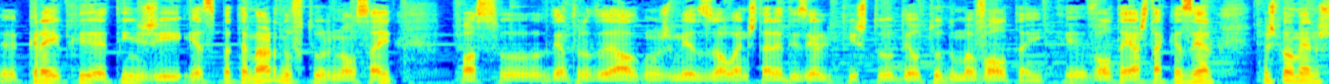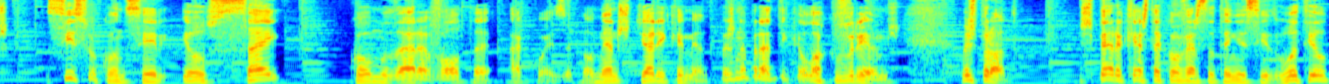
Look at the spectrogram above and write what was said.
eh, creio que atingi esse patamar, no futuro não sei. Posso, dentro de alguns meses ou anos, estar a dizer-lhe que isto deu tudo uma volta e que voltei à estaca zero, mas pelo menos, se isso acontecer, eu sei como dar a volta à coisa, pelo menos teoricamente. Mas na prática logo veremos. Mas pronto, espero que esta conversa tenha sido útil.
